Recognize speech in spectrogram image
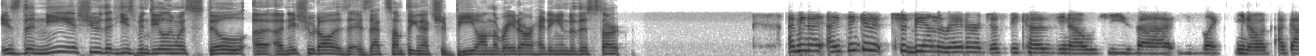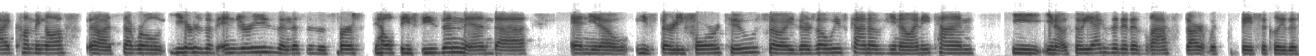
is the knee issue that he's been dealing with still uh, an issue at all? Is is that something that should be on the radar heading into this start? I mean, I, I think it should be on the radar just because you know he's uh, he's like you know a, a guy coming off uh, several years of injuries, and this is his first healthy season, and uh, and you know he's 34 too, so there's always kind of you know anytime he you know so he exited his last start with basically this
